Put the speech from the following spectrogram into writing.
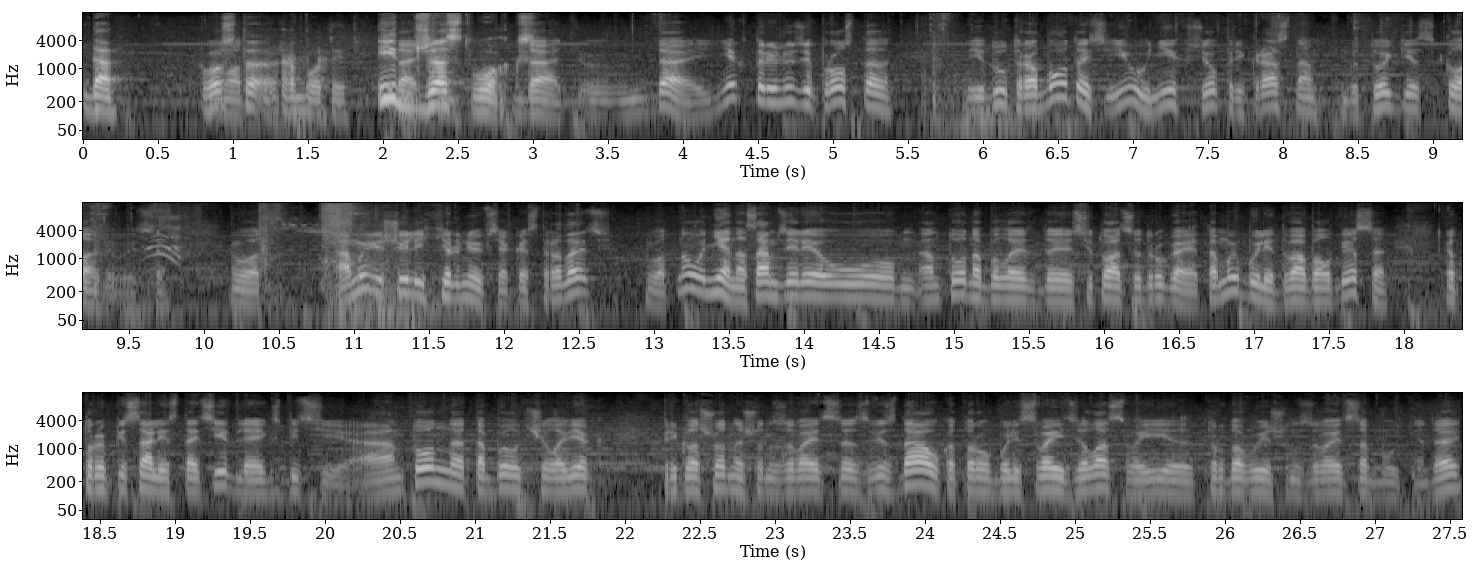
Да. Просто Вот. работает. It Да, just works. да, да, некоторые люди просто идут работать, и у них все прекрасно в итоге складывается. Вот. А мы решили херней всякой страдать. Вот. Ну, не, на самом деле у Антона была да, ситуация другая. Это мы были два балбеса, которые писали статьи для XBT. А Антон это был человек, приглашенный, что называется, звезда, у которого были свои дела, свои трудовые, что называется, будни, да.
